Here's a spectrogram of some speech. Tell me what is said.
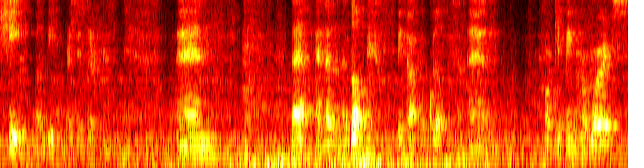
she will be her sister. And that and then a dog picked up the quilt and for keeping her words,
